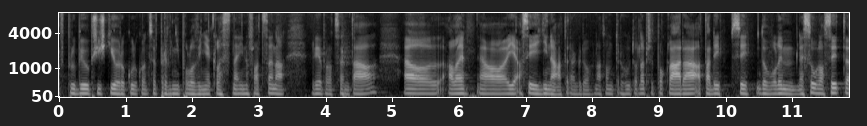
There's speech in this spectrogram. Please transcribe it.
v průběhu příštího roku, dokonce v první polovině, klesne inflace na 2%. Eh, ale eh, je asi jediná, teda, kdo na tom trhu tohle předpokládá a tady si dovolím nesouhlasit eh,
